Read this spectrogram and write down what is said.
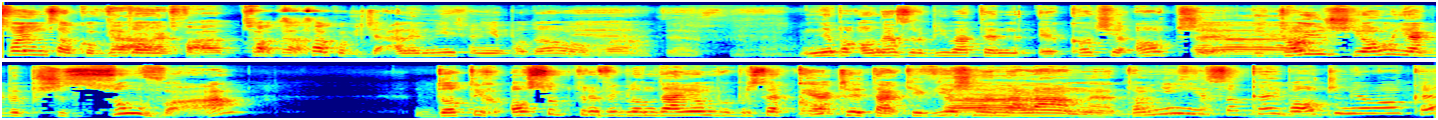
swoją całkowitą Tak, twarz. tak, tak. Całkowicie, ale mnie się nie podoba. Nie, też nie. No bo ona zrobiła ten y, kocie oczy Tak. i to już ją jakby przysuwa do tych osób, które wyglądają po prostu jak Jak- koty takie, wiesz, tak. nalane. To nie to jest tak. okej, bo oczy miała okej.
